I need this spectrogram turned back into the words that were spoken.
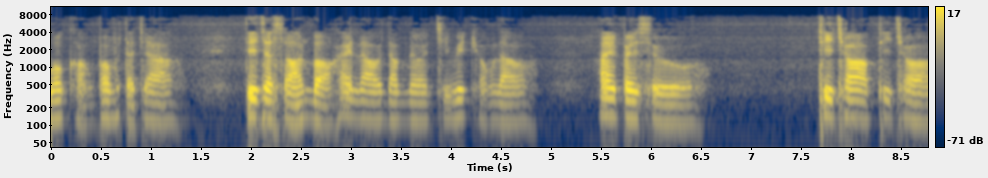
วกของพระพุทธเจ้า ที่จะสอนบอกให้เราดำเนินชีวิตของเรา ให้ไปสู่ ที่ชอบที่ชอบ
